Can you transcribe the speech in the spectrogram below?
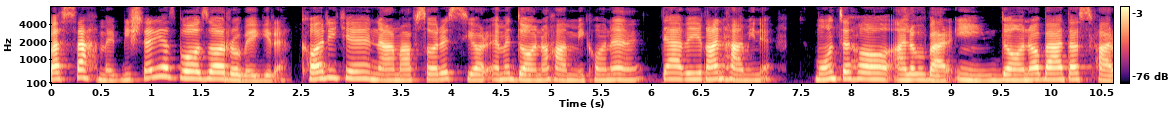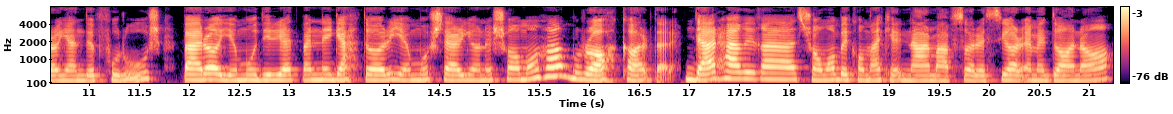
و سهم بیشتری از بازار رو بگیره. کاری که نرم افزار CRM دانا هم می‌کنه دقیقا همینه. منتها علاوه بر این دانا بعد از فرایند فروش برای مدیریت و نگهداری مشتریان شما هم راهکار داره. در حقیقت شما به کمک نرم افزار CRM دانا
